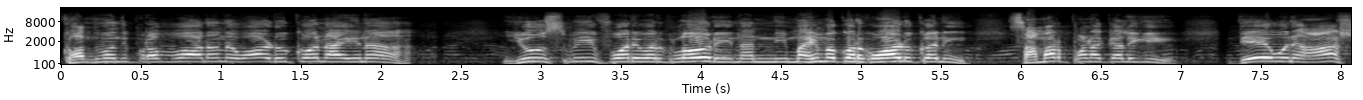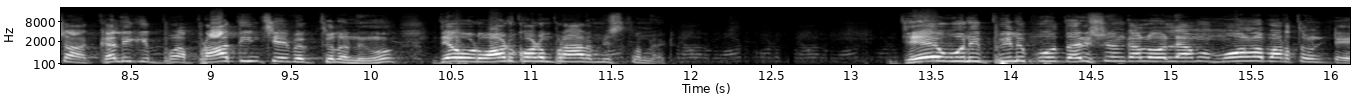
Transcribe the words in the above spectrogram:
కొంతమంది ప్రభువానని వాడుకొని ఆయన use me for your glory నన్ను మహిమ కొరకు వాడుకొని సమర్పణ కలిగి దేవుని ఆశ కలిగి ప్రార్థించే వ్యక్తులను దేవుడు వాడుకోవడం ప్రారంభిస్తున్నాడు. దేవుని పిలుపు దర్శనం కలవలేమో మూలపడుతుంటే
